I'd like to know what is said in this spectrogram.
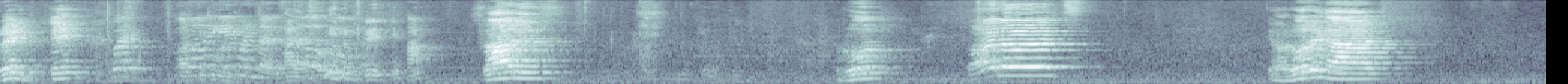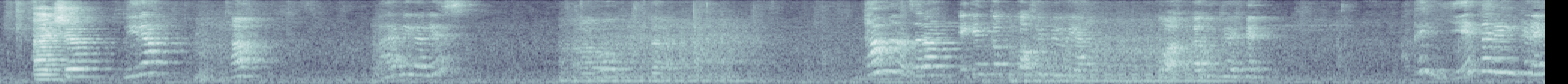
रेडी टेक तुम्हाला ये म्हणणार silence roll silence rolling at action Meera हा बाहेर निघालीस हो जरा. थांब ना जरा एक एक कप कॉफी पिऊया. तू आता कुठे? अरे ये तरी इकडे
